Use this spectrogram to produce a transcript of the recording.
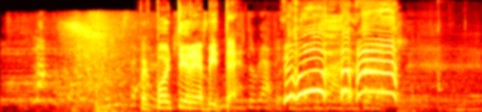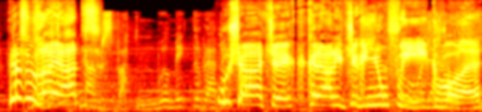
Use the pojď ty, arrow keys to rebite. rabbit in the. Já jsem zajac. Mouse button will make the rabbit Ušáček, králíček ňufík, forward vole.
